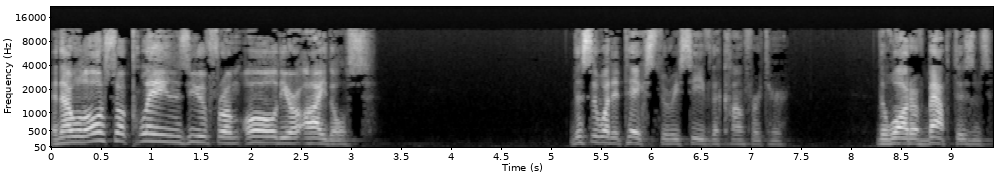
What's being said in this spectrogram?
And I will also cleanse you from all your idols. This is what it takes to receive the Comforter. The water of baptisms,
